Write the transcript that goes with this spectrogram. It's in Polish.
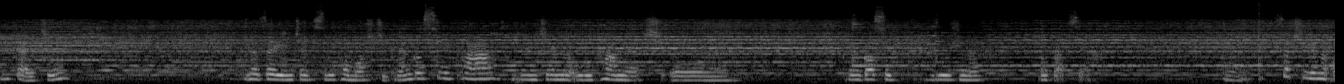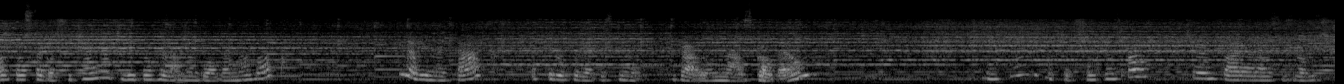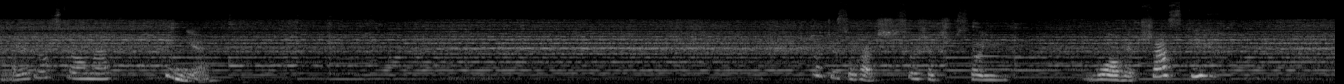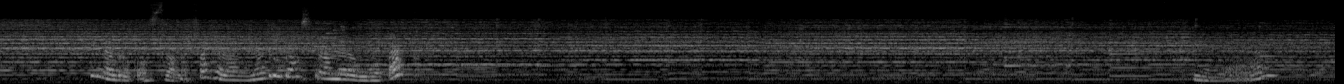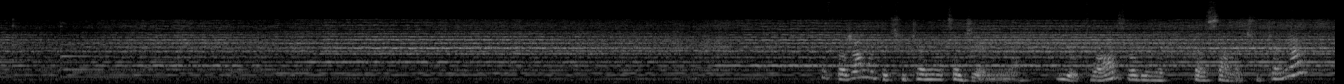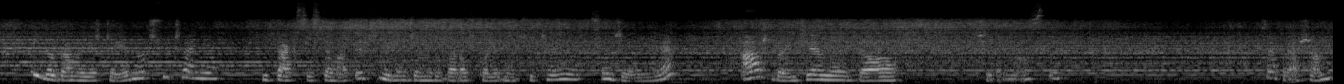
Witajcie. Na zajęciach z ruchomości kręgosłupa będziemy uruchamiać kręgosłup w różnych rotacjach. Zaczniemy od prostego ćwiczenia, czyli pochylamy głowę na bok i robimy tak, takie ruchy jakbyśmy grały na zgodę. Mhm, przymknąć oczy, parę razy zrobić na jedną stronę i nie. Możecie słuchać, słyszeć w swojej głowie trzaski. I na drugą stronę. Przechylamy na drugą stronę, robimy tak. Nie. Powtarzamy te ćwiczenia codziennie. Jutro zrobimy te same ćwiczenia i dodamy jeszcze jedno ćwiczenie. I tak systematycznie będziemy dodawać po jednym ćwiczeniu codziennie, aż dojdziemy do 17. Zapraszam.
